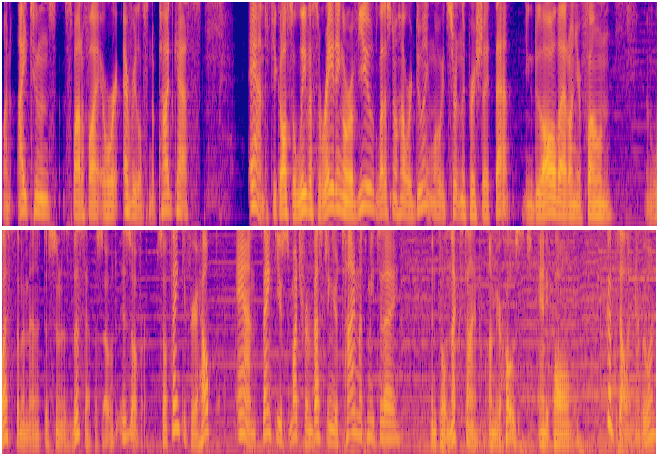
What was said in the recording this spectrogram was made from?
on iTunes, Spotify, or wherever you listen to podcasts. And if you could also leave us a rating or a review, let us know how we're doing. Well, we'd certainly appreciate that. You can do all that on your phone in less than a minute as soon as this episode is over. So thank you for your help, and thank you so much for investing your time with me today. Until next time, I'm your host, Andy Paul. Good selling, everyone.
